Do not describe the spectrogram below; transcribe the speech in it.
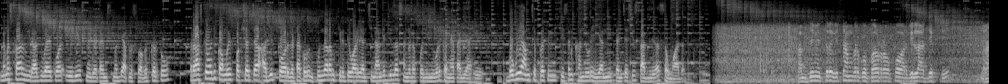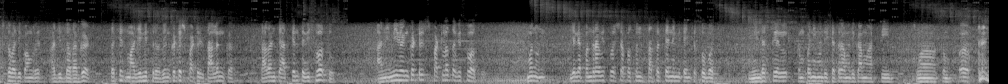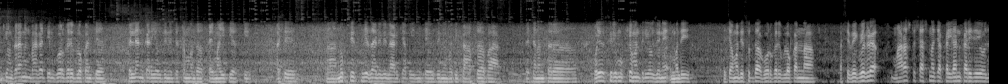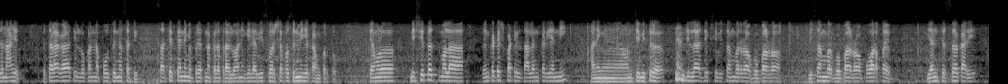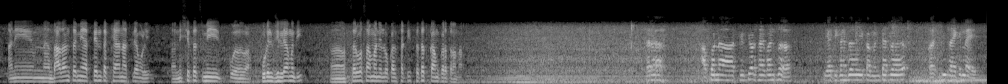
नमस्कार मी Raju Gaikwad ABS media टाइम्समध्ये आपलं स्वागत करतो. राष्ट्रवादी काँग्रेस पक्षाच्या अजित पवार गटाकडून पुंजाराम किर्तेवाड यांची नांदेड जिल्हा संघटकपदी निवड करण्यात आली आहे. बघूया आमचे प्रतिनिधी किसन खांजोडे यांनी त्यांच्याशी साधलेला संवाद. आमचे मित्र विसांबर गोपाळराव पवार जिल्हा अध्यक्ष राष्ट्रवादी काँग्रेस अजितदादा गट तसेच माझे मित्र व्यंकटेश पाटील तालनकर दादांचे अत्यंत विश्वासू आणि मी व्यंकटेश पाटलाचा विश्वासू. म्हणून गेल्या पंधरा वीस वर्षापासून सातत्याने मी त्यांच्यासोबत इंडस्ट्रीयल कंपनीमध्ये क्षेत्रामध्ये कामं असतील किंवा कंप किंवा ग्रामीण भागातील गोरगरीब लोकांच्या कल्याणकारी योजनेच्या संबंधात काही माहिती असतील असे नुकतीच हे झालेली लाडक्या बहिणीच्या योजनेमध्ये का सहभाग त्याच्यानंतर वयोश्री मुख्यमंत्री योजनेमध्ये त्याच्यामध्ये सुद्धा गोरगरीब लोकांना असे वेगवेगळ्या महाराष्ट्र शासनाच्या कल्याणकारी ज्या योजना आहेत तळागाळातील लोकांना पोहोचवण्यासाठी सातत्याने मी प्रयत्न करत राहिलो आणि गेल्या वीस वर्षापासून मी हे काम करतो. त्यामुळं निश्चितच मला व्यंकटेश पाटील तालंकर यांनी आणि आमचे मित्र जिल्हाध्यक्ष विसांबरराव गोपाळराव विसांबर गोपाळराव पवारसाहेब यांचे सहकारी आणि दादांचं मी अत्यंत फॅन असल्यामुळे निश्चितच मी पु पुढील जिल्ह्यामध्ये सर्वसामान्य लोकांसाठी सतत काम करत राहणार. तर आपण किर्तीवाड साहेबांचं या ठिकाणचं एका मिनटाचं स्पीच ऐकलेलं आहे.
